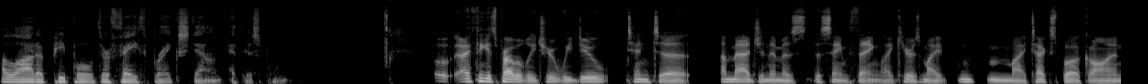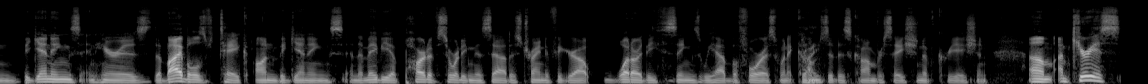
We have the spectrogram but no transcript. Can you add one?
A lot of people their faith breaks down at this point. Oh, I think it's probably true. We do tend to imagine them as the same thing. Like here's my my textbook on beginnings and here is the bible's take on beginnings. And then maybe a part of sorting this out is trying to figure out what are these things we have before us when it comes right. to this conversation of creation. Um, i'm curious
